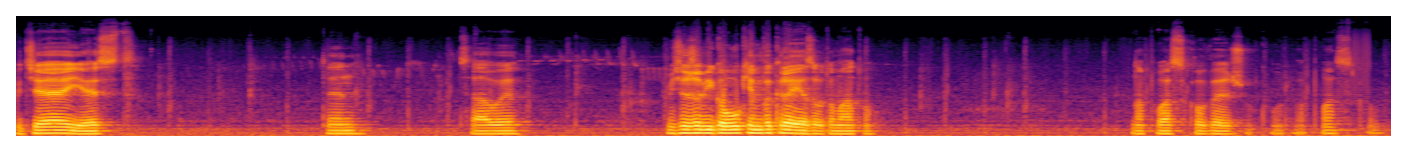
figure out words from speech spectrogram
Gdzie jest ten cały... Myślę, że mi go łukiem wykryje z automatu. Na płaskowyżu, kurwa, płaskowyż.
